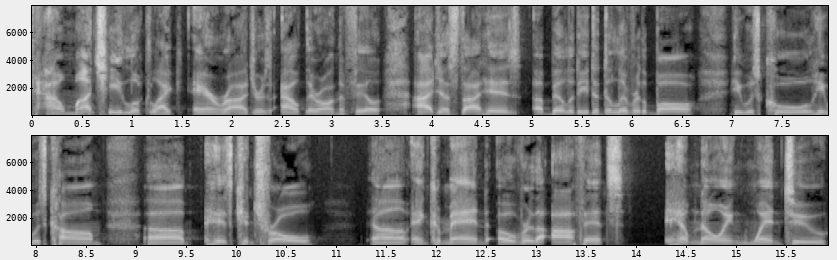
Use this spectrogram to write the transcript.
how much he looked like Aaron Rodgers out there on the field. I just thought his ability to deliver the ball, he was cool, he was calm, uh, his control uh, and command over the offense, him knowing when to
